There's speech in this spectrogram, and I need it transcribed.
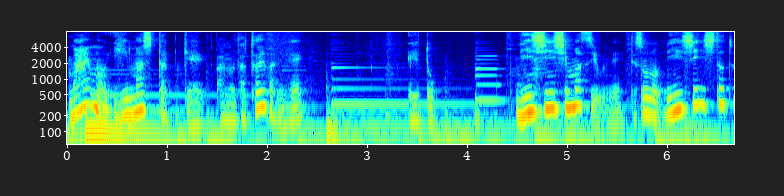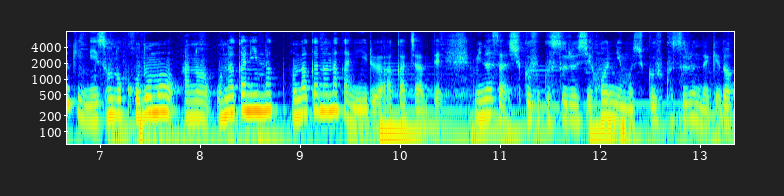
前も言いましたっけ？あの例えばねえっ、ー、と妊娠しますよね。でその妊娠した時にその子供あのお腹になお腹の中にいる赤ちゃんって皆さん祝福するし本人も祝福するんだけど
